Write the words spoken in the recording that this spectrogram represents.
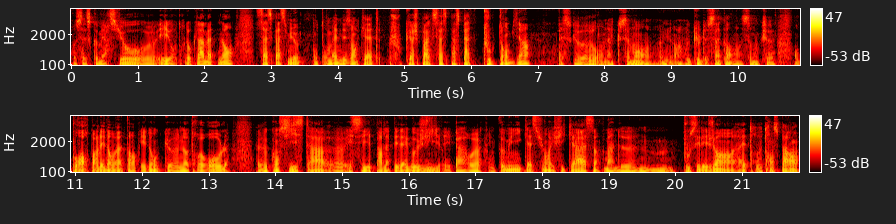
process commerciaux euh, et autres. Donc là, maintenant, ça se passe mieux quand on mène des enquêtes. Je vous cache pas que ça se passe pas tout le temps bien, parce qu'on a seulement un recul de 5 ans. Hein. Donc, euh, on pourra en reparler dans 20 ans. Et donc, euh, notre rôle consiste à essayer par de la pédagogie et par une communication efficace ben, de pousser les gens à être transparents.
